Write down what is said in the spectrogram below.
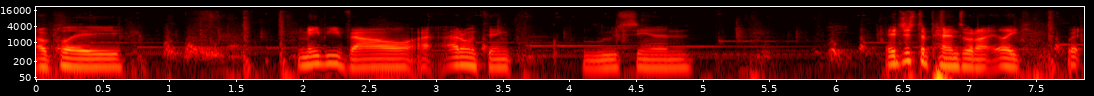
I'll play maybe Val. I, I don't think Lucian. It just depends what I like. But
